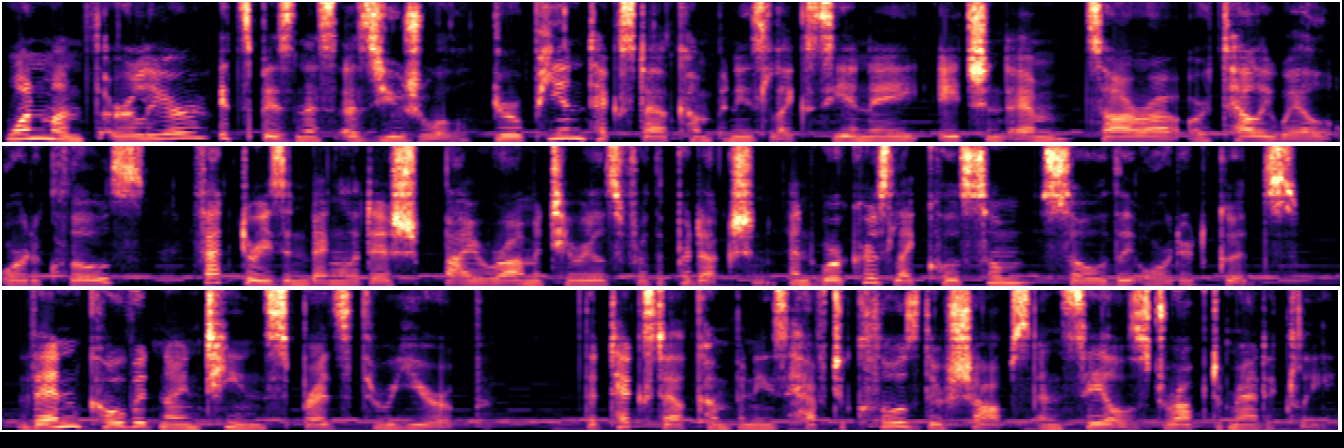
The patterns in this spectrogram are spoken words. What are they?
One month earlier, it's business as usual. European textile companies like C&A, H&M, Zara or Tally Weijl order clothes, factories in Bangladesh buy raw materials for the production, and workers like Kulsum sew the ordered goods. Then COVID-19 spreads through Europe. The textile companies have to close their shops and sales drop dramatically.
